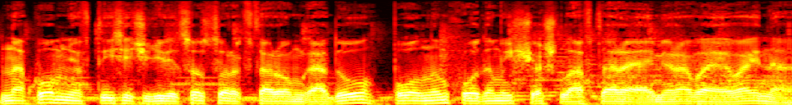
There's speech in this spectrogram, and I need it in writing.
Напомню, в 1942 году полным ходом еще шла Вторая мировая война.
